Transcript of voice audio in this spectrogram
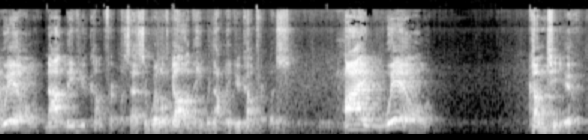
will not leave you comfortless. That's the will of God that He would not leave you comfortless. I will come to you.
